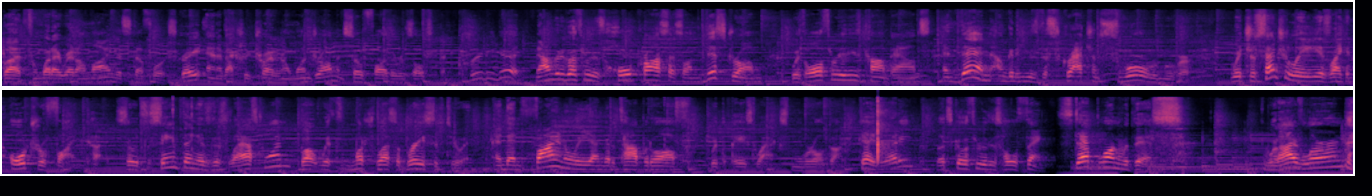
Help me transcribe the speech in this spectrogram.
But from what I read online, this stuff works great, and I've actually tried it on one drum, and so far the results have been pretty good. Now I'm gonna go through this whole process on this drum with all three of these compounds, and then I'm gonna use the scratch and swirl remover, which essentially is like an ultra fine cut. So it's the same thing as this last one, but with much less abrasive to it. And then finally, I'm gonna top it off with the paste wax when we're all done. Okay, you ready? Let's go through this whole thing. Step one with this. What I've learned,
